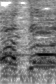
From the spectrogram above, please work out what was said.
Aslan!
